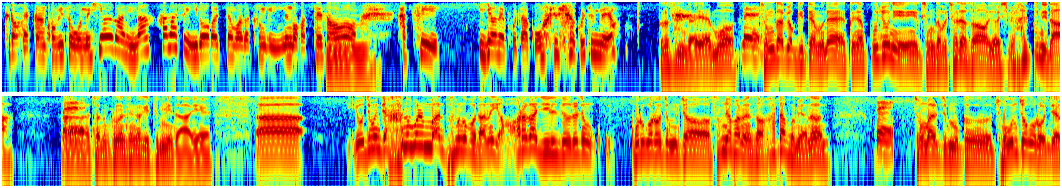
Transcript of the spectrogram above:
그런 약간 거기서 오는 희열감이나 하나씩 이뤄갈 때마다 그런 게 있는 것 같아서, 음, 같이 이겨내 보자고 얘기하고 싶네요. 그렇습니다. 예, 뭐 네. 정답이 없기 때문에 그냥 꾸준히 정답을 찾아서 열심히 할 뿐이다. 아, 네. 저는 그런 생각이 듭니다. 예. 아, 요즘은 이제 한 우물만 파는 것보다는 여러 가지 일들을 좀 고루고루 좀 저 섭렵하면서 하다 보면은 네. 정말 좀 그 좋은 쪽으로 이제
